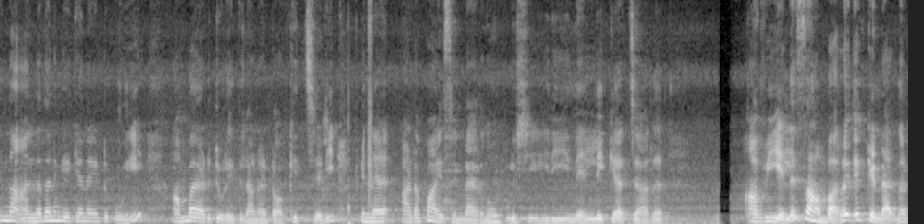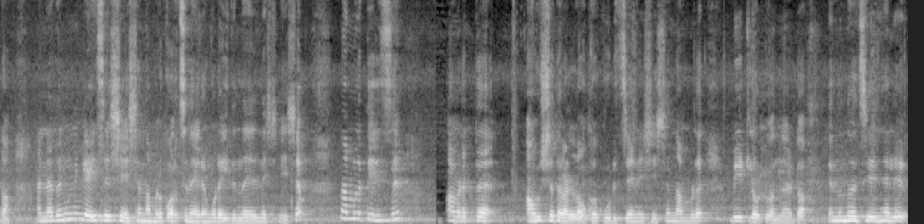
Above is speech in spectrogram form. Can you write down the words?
ഇന്ന് അന്നദാനം കഴിക്കാനായിട്ട് പോയി. അമ്പ ഓഡിറ്റോറിയത്തിലാണ് കേട്ടോ കിച്ചടി. പിന്നെ അടപ്പായസം ഉണ്ടായിരുന്നു. പുളിശ്ശേരി നെല്ലിക്ക അച്ചാർ അവിയൽ സാമ്പാർ ഒക്കെ ഉണ്ടായിരുന്നു കേട്ടോ. അന്നദാനം കഴിച്ച ശേഷം നമ്മൾ കുറച്ച് നേരം കൂടെ ഇരുന്നതിന് ശേഷം നമ്മൾ തിരിച്ച് അവിടുത്തെ ഔഷധ വെള്ളമൊക്കെ കുടിച്ചതിന് ശേഷം നമ്മൾ വീട്ടിലോട്ട് വന്നു കേട്ടോ. എന്നു വെച്ച് കഴിഞ്ഞാൽ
